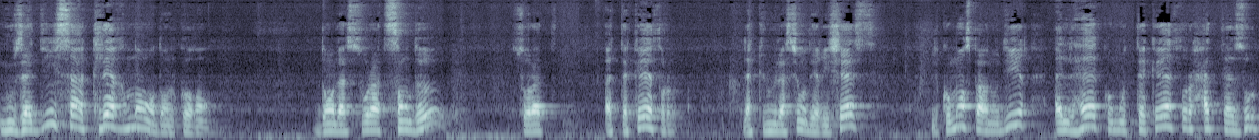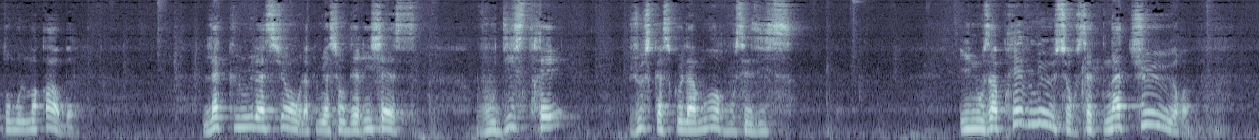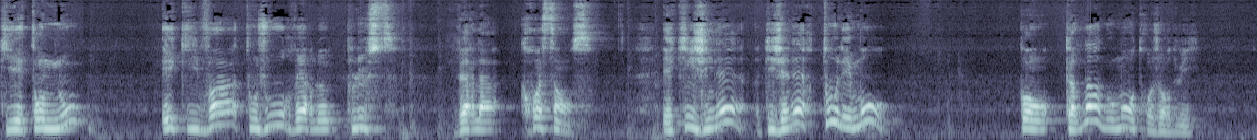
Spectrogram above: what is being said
nous a dit ça clairement dans le Coran. Dans la sourate 102, sourate L'accumulation des richesses, il commence par nous dire L'accumulation, l'accumulation des richesses vous distrait jusqu'à ce que la mort vous saisisse. Il nous a prévenu sur cette nature qui est en nous et qui va toujours vers le plus, vers la croissance, et qui génère, qui génère tous les maux qu'Allah nous montre aujourd'hui,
